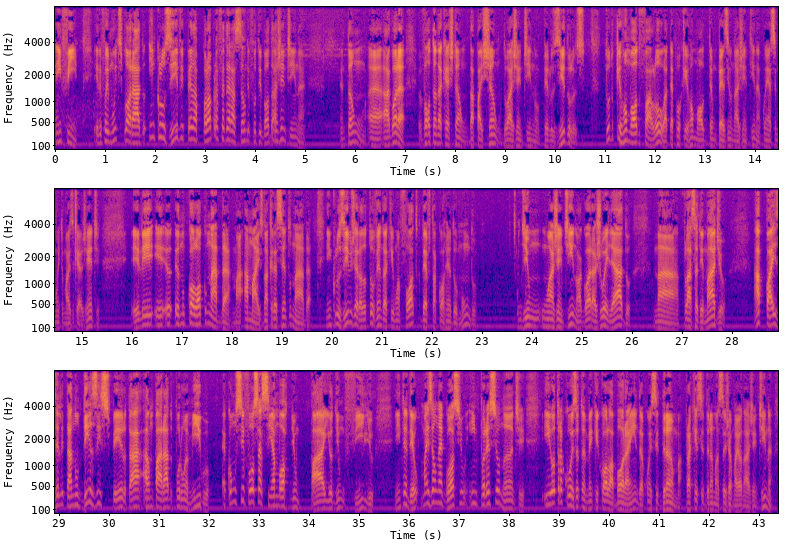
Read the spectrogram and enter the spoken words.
Enfim, ele foi muito explorado, inclusive pela própria Federação de Futebol da Argentina. Então, é, agora, voltando à questão da paixão do argentino pelos ídolos, tudo que Romualdo falou, até porque Romualdo tem um pezinho na Argentina, conhece muito mais do que a gente, ele eu, eu, não coloco nada a mais, não acrescento nada. Inclusive, Geraldo, eu estou vendo aqui uma foto que deve estar correndo o mundo de um, um argentino agora ajoelhado na Praça de Maggio. Rapaz, ele está no desespero, está amparado por um amigo. É como se fosse assim a morte de um pai ou de um filho, entendeu? Mas é um negócio impressionante. E outra coisa também que colabora ainda com esse drama, para que esse drama seja maior na Argentina,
